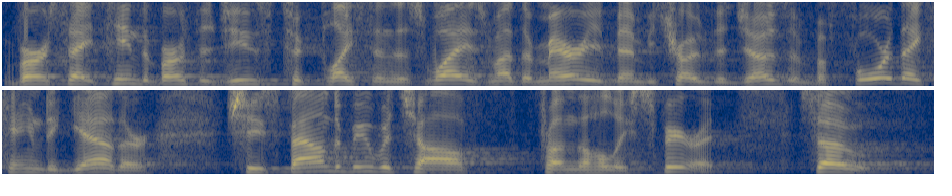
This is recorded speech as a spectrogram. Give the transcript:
verse 18, the birth of Jesus took place in this way. His mother Mary had been betrothed to Joseph. Before they came together, she's found to be with child from the Holy Spirit. So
